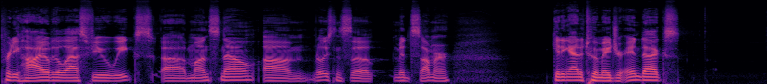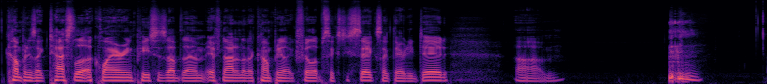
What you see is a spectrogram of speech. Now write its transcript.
pretty high over the last few weeks, uh, months now. Um, really since the midsummer, getting added to a major index. Companies like Tesla acquiring pieces of them, if not another company like Phillips 66, like they already did. Um, and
